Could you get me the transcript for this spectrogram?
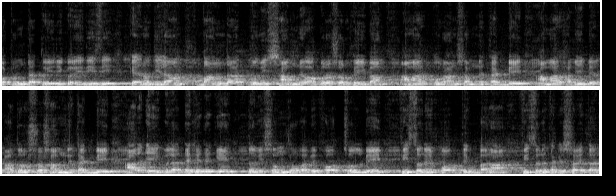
গঠনটা তৈরি করে দিয়েছি। কেন দিলাম? বান্দা, তুমি সামনে অগ্রসর হইবা, আমার কোরআন সামনে থাকবে, আমার হাবিবের আদর্শ সামনে থাকবে। আর এইগুলা দেখে দেখে তুমি সুন্দরভাবে পথ চলবে পিছনে পথ দেখবা না। পিছনে থাকে শয়তান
